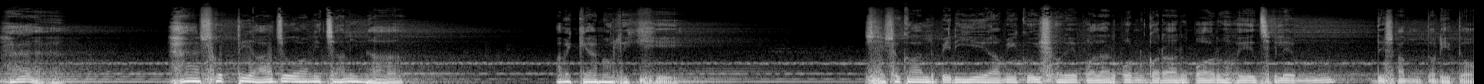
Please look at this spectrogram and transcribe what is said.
হ্যাঁ হ্যাঁ সত্যি আজও আমি জানি না আমি কেন লিখি। শিশুকাল পেরিয়ে আমি কৈশোরে পদার্পণ করার পর হয়েছিলাম দেশান্তরিত।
